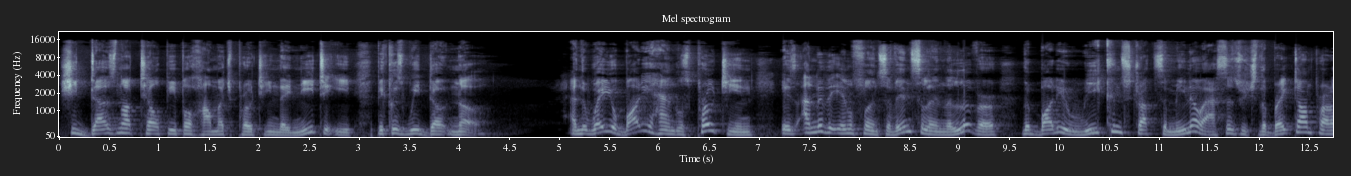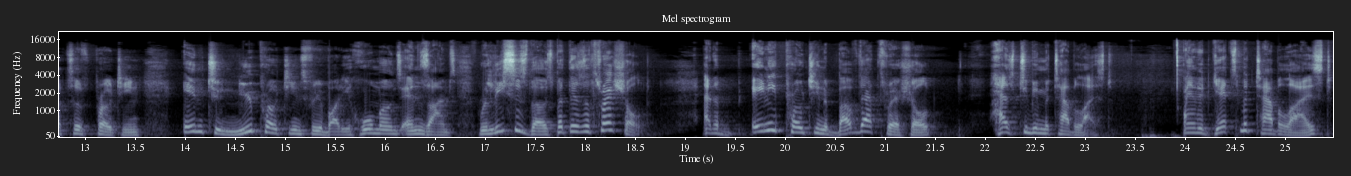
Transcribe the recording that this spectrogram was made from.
She does not tell people how much protein they need to eat because we don't know. And the way your body handles protein is under the influence of insulin in the liver, the body reconstructs amino acids, which are the breakdown products of protein, into new proteins for your body, hormones, enzymes, releases those, but there's a threshold. And a, any protein above that threshold has to be metabolized. And it gets metabolized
